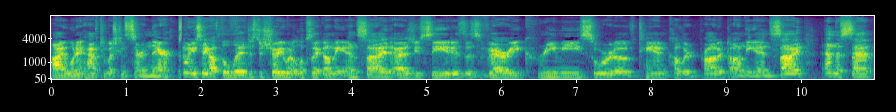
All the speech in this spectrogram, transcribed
I wouldn't have too much concern there. So when you take off the lid, just to show you what it looks like on the inside, as you see, it is this very creamy sort of tan colored product on the inside, and the scent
